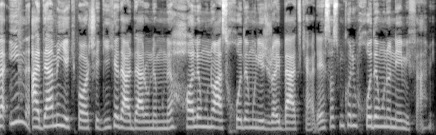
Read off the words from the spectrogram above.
و این عدم یک پارچگی که در درونمونه حالمون رو از خودمون یه جورایی بد کرده. احساس می‌کنیم خودمون رو نمی‌فهمیم.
